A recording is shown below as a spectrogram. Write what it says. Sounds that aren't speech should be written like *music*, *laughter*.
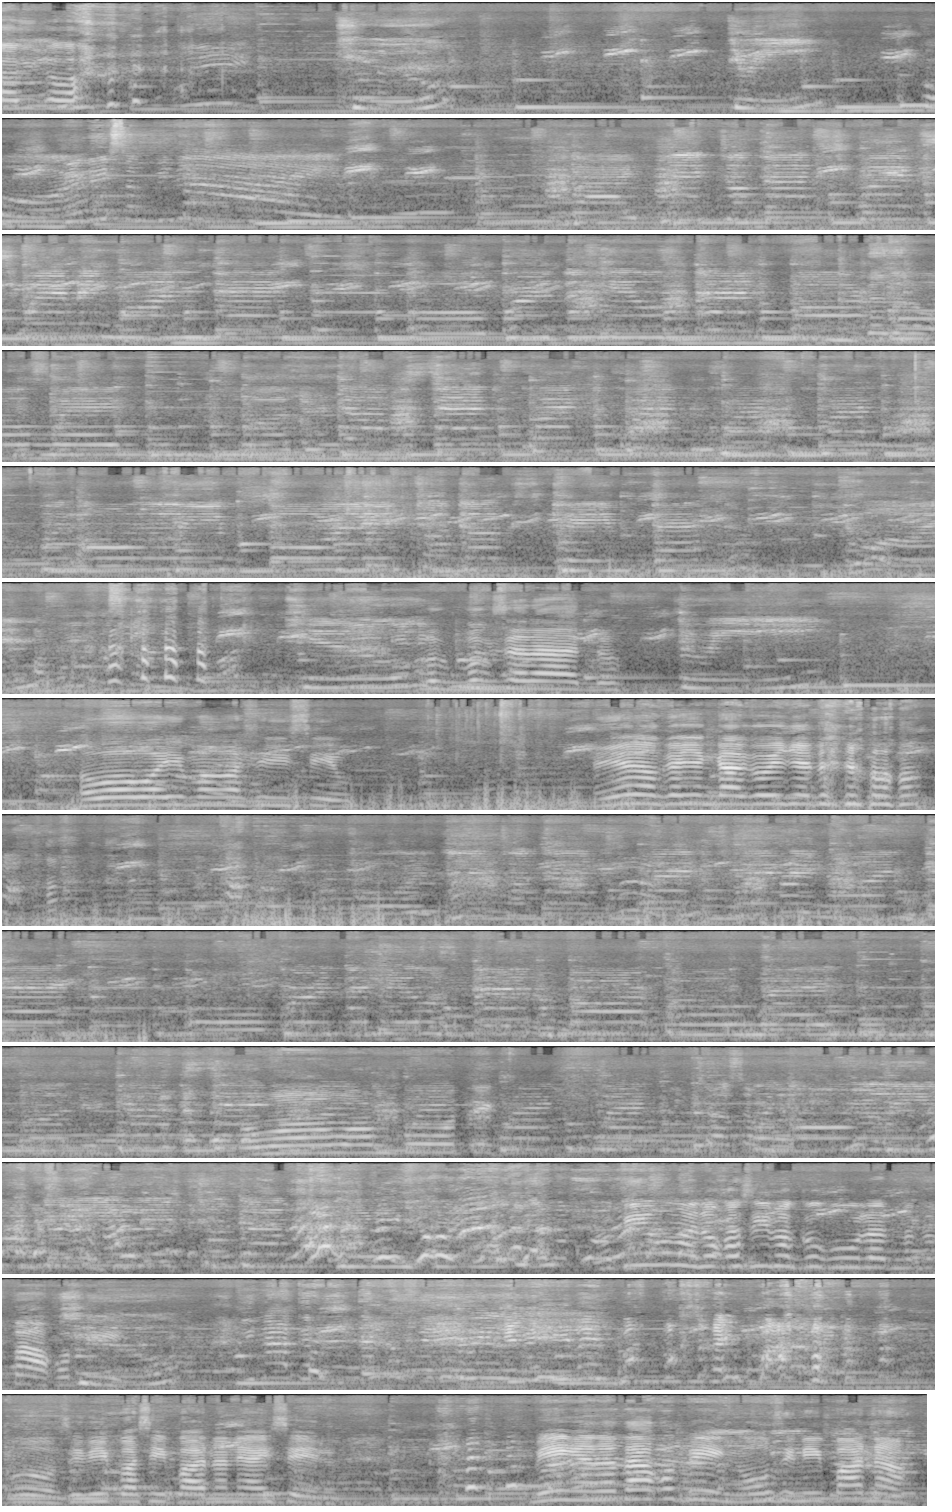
Gagi ka. two, three, four, five. Five little ducks went swimming one day over the hill and far away. Mother duck said quack, quack, quack, quack, but only four little ducks came back. One, two, Bagbag sarado. three. Kawawa yung mga sisiw. Ayan o, ganyan gagawin niya doon. oh. Duck Kawawa ang putik. Huwag kayong ano kasi magugulat, matatakot eh. Hinihila yung bakbak sa kay pa. Oh, sinipa-sipa na ni Aisel. Bing, natatakot Bing. Oh, sinipa na.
